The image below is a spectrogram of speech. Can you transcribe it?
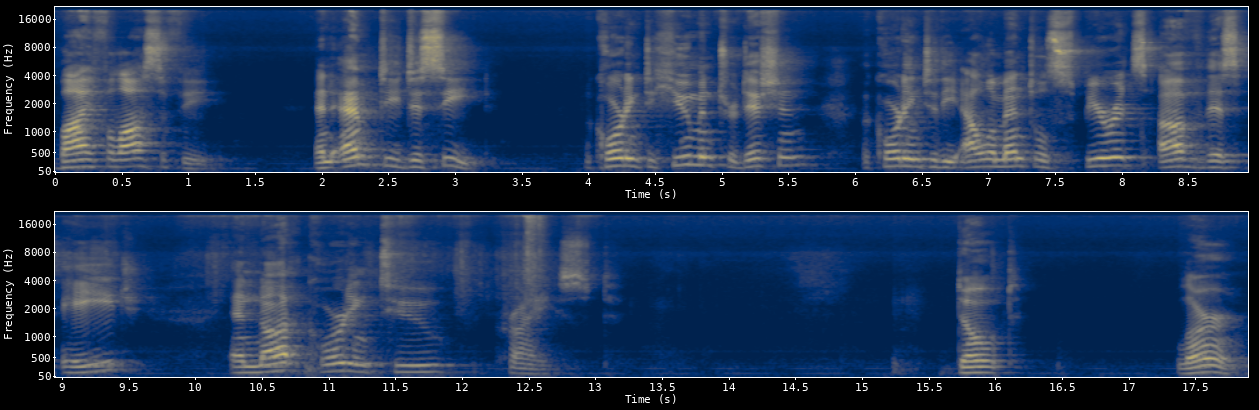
by philosophy and empty deceit, according to human tradition, according to the elemental spirits of this age, and not according to Christ. Don't learn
